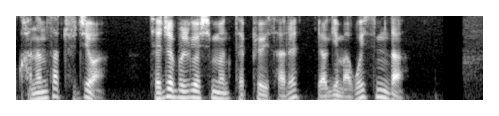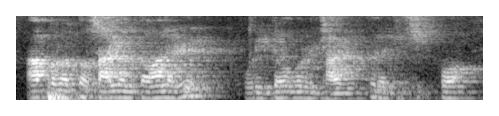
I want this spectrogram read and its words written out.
관음사 주지와 제주불교신문 대표이사를 역임하고 있습니다. 앞으로 또 4년 동안을 우리 교구를 잘 이끌어 주시고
